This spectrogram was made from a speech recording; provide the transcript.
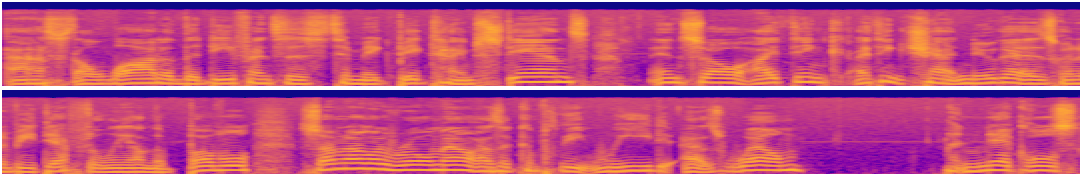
asked a lot of the defenses to make big time stands, and so I think I think Chattanooga is going to be definitely on the bubble. So I'm not going to rule them out as a complete weed as well. Nicholls,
